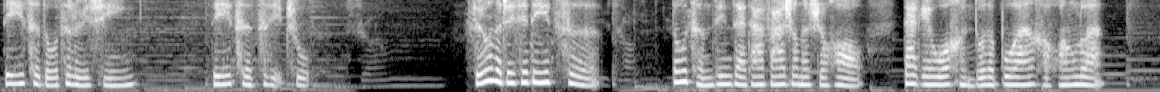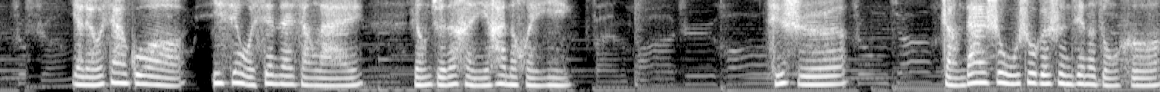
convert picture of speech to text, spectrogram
第一次独自旅行，第一次自己住。所有的这些第一次，都曾经在它发生的时候，带给我很多的不安和慌乱，也留下过。一些我现在想来，仍觉得很遗憾的回忆。其实，长大是无数个瞬间的总和，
